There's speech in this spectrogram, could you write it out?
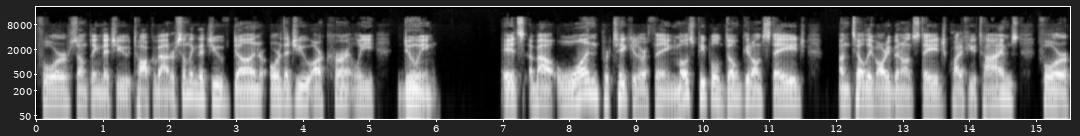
for something that you talk about or something that you've done or that you are currently doing. It's about one particular thing. Most people don't get on stage until they've already been on stage quite a few times for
